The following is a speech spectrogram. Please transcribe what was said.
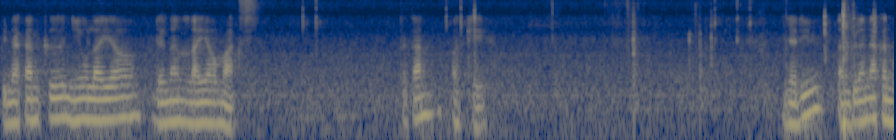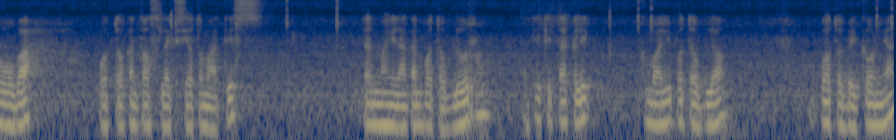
pindahkan ke new layer dengan layer max tekan okay. jadi tampilannya akan berubah. Foto akan terseleksi otomatis dan menghilangkan foto blur. Okay, kita klik kembali foto blur foto backgroundnya.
